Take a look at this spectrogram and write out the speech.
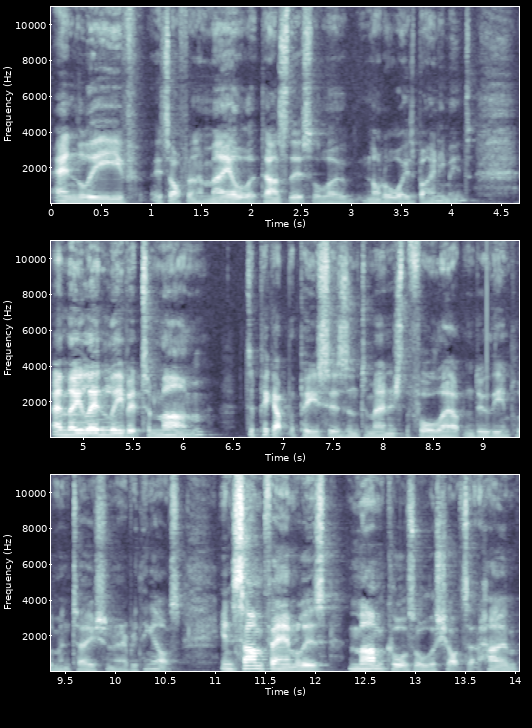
and leave, it's often a male that does this, although not always by any means, and they then leave it to mum to pick up the pieces and to manage the fallout and do the implementation and everything else. In some families, mum calls all the shots at home,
